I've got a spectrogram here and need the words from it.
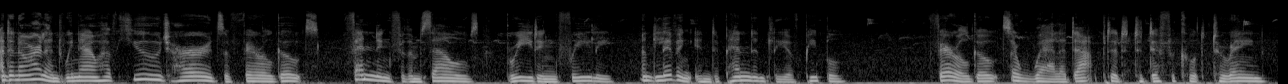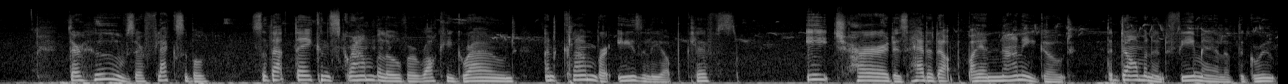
and in Ireland we now have huge herds of feral goats, fending for themselves, breeding freely, and living independently of people. Feral goats are well adapted to difficult terrain. Their hooves are flexible so that they can scramble over rocky ground and clamber easily up cliffs. Each herd is headed up by a nanny goat, the dominant female of the group.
